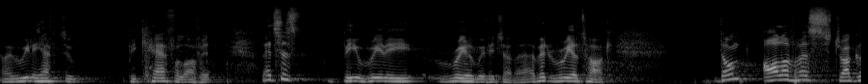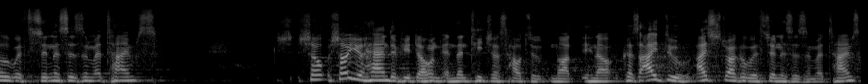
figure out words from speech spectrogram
And we really have to be careful of it. Let's just be really real with each other, a bit real talk. Don't all of us struggle with cynicism at times? Show, show your hand if you don't, and then teach us how to not, you know, because I do. I struggle with cynicism at times.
